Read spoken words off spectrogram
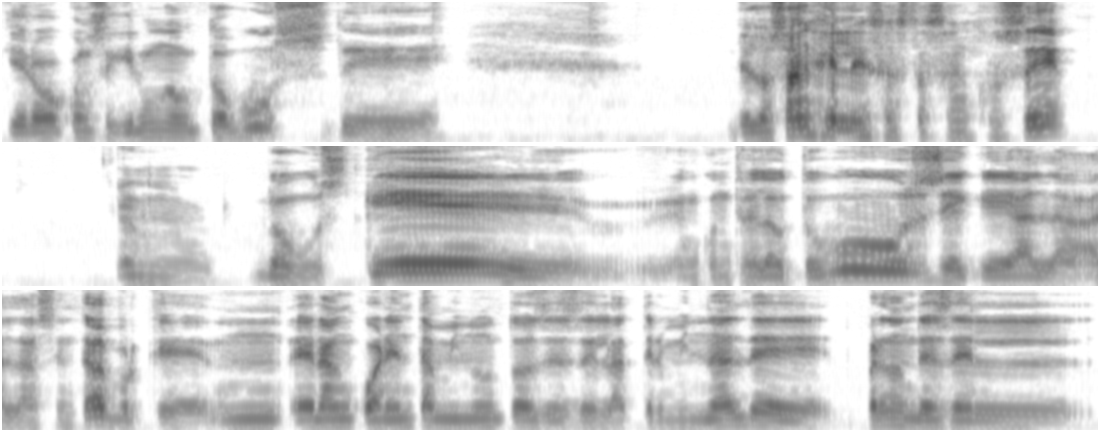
quiero conseguir un autobús de, de Los Ángeles hasta San José Em, lo busqué, encontré el autobús, llegué a la, a la, central porque eran 40 minutos desde la terminal de, perdón, desde el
